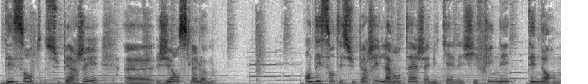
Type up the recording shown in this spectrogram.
descente super G, euh, géant slalom. En descente et super G, l'avantage à Michael Schifrin est énorme.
